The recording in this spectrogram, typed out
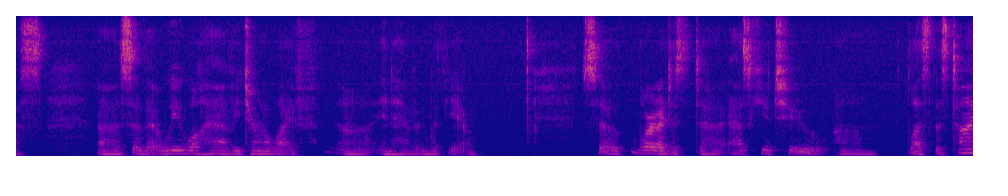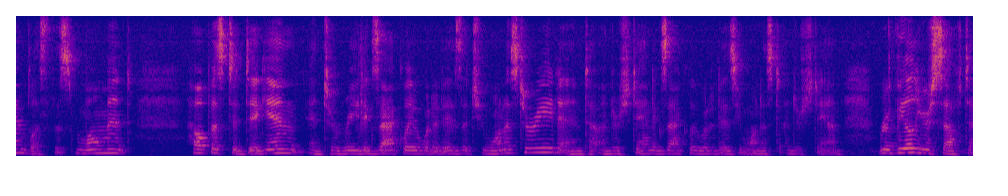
us uh, so that we will have eternal life uh, in heaven with you. So, Lord, I just uh, ask you to um, bless this time, bless this moment. Help us to dig in and to read exactly what it is that you want us to read and to understand exactly what it is you want us to understand. Reveal yourself to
